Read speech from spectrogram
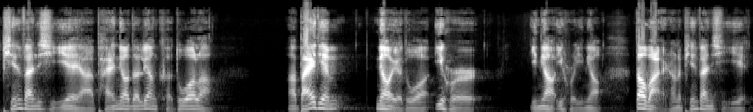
频繁起夜呀？排尿的量可多了啊！白天尿也多，一会儿一尿，一会儿一尿，到晚上了频繁起夜。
